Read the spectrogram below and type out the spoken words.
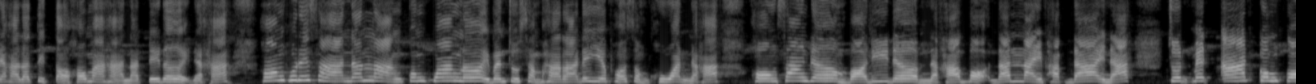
นะคะ แล้วติดต่อเข้ามาหานัดได้เลยนะคะ ห้องผู้โดยสารด้านหลังกว้างๆเลย บรรจุสัมภาระได้เยอะพอสมควรนะคะ โครงสร้างเดิมบอดี้เดิมนะคะ เบาะด้านในพับได้นะ จุดเม็ดอาร์ตกล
